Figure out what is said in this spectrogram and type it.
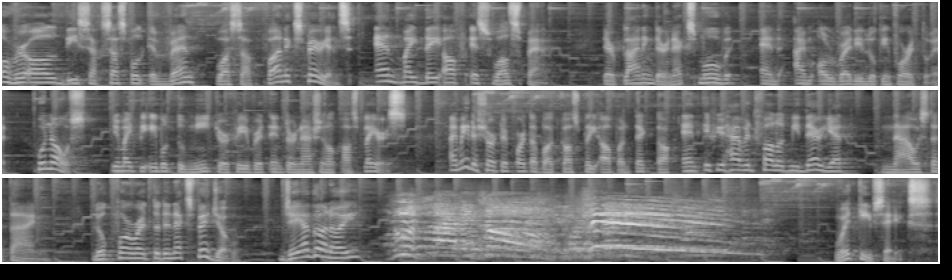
Overall, the successful event was a fun experience and my day off is well spent. They're planning their next move and I'm already looking forward to it. Who knows, you might be able to meet your favorite international cosplayers. I made a short report about cosplay up on TikTok and if you haven't followed me there yet, now is the time. Look forward to the next video. Jay Agonoy with keepsakes.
